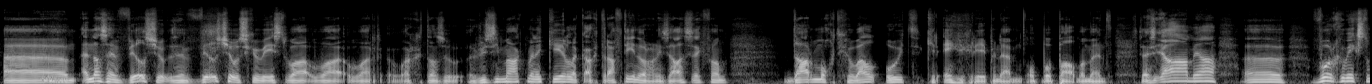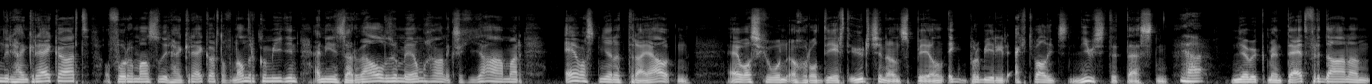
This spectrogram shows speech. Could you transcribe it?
Ehm, En dan zijn veel shows, zijn veel shows geweest waar, waar, waar, waar je dan zo ruzie maakt met een kerel. Dat ik achteraf tegen de organisatie zeg van... Daar mocht je wel ooit een keer ingegrepen hebben op een bepaald moment. Zij ze, ja, maar ja, eh, vorige week stond hier Henk Rijkaard, of vorige maand stond hier Henk Rijkaard of een andere comedian, en die is daar wel zo mee omgegaan. Ik zeg, ja, maar hij was niet aan het try-outen. Hij was gewoon een gerodeerd uurtje aan het spelen. Ik probeer hier echt wel iets nieuws te testen. Ja. Nu heb ik mijn tijd verdaan aan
